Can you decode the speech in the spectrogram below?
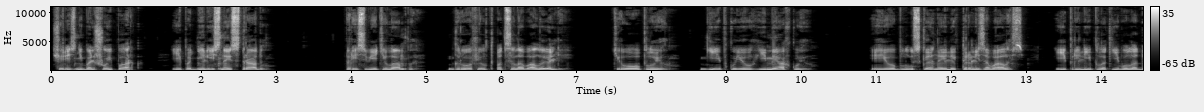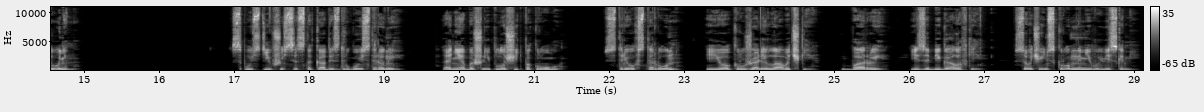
через небольшой парк и поднялись на эстраду. При свете лампы Грофилд поцеловал Элли, теплую, гибкую и мягкую. Ее блузка наэлектролизовалась и прилипла к его ладоням. Спустившись со стакады с другой стороны, они обошли площадь по кругу. С трех сторон ее окружали лавочки, бары и забегаловки с очень скромными вывесками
